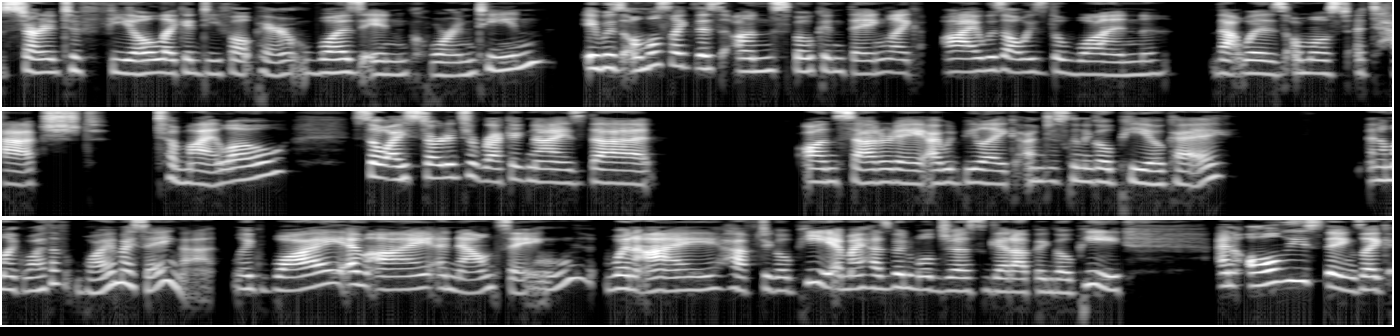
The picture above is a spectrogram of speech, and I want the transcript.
started to feel like a default parent was in quarantine. It was almost like this unspoken thing. Like I was always the one that was almost attached to Milo. So I started to recognize that on Saturday I would be like, I'm just gonna go pee, okay? And I'm like, why the why am I saying that? Like, why am I announcing when I have to go pee? And my husband will just get up and go pee. And all these things, like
